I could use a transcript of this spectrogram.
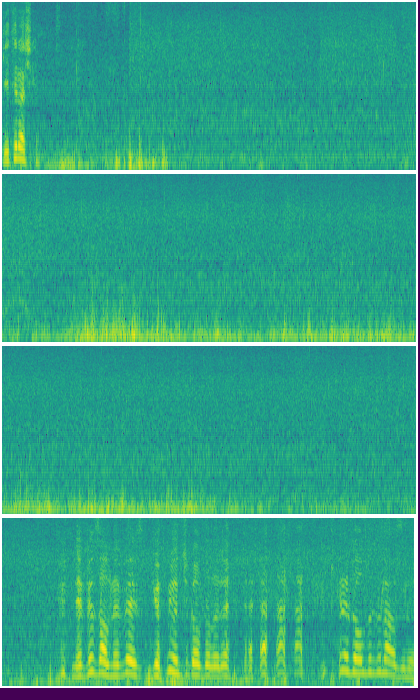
Getir aşkım. Nefes al nefes. Gömüyorsun çikolataları. Gene doldurdun ağzını.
